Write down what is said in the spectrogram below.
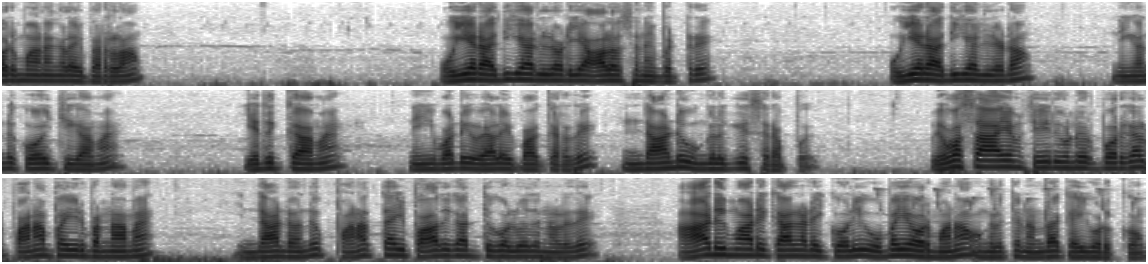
வருமானங்களை பெறலாம். உயர் அதிகாரிகளுடைய ஆலோசனை பெற்று உயர் அதிகாரிகளிடம் நீங்கள் வந்து கோவிச்சிக்காமல் எதுக்காமல் நீங்கள் பாட்டுக்கு வேலை பார்க்குறது இந்த ஆண்டு உங்களுக்கு சிறப்பு. விவசாயம் செய்து கொண்டிருப்பவர்கள் பணப்பயிர் பண்ணாமல் இந்த ஆண்டு வந்து பணத்தை பாதுகாத்து கொள்வது நல்லது. ஆடு மாடு கால்நடை கோழி உபய வருமானம் உங்களுக்கு நன்றாக கை கொடுக்கும்.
